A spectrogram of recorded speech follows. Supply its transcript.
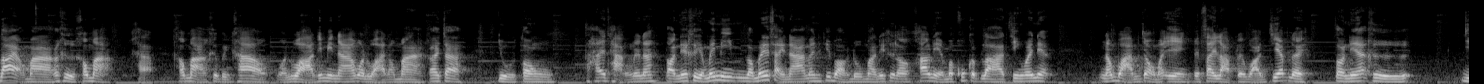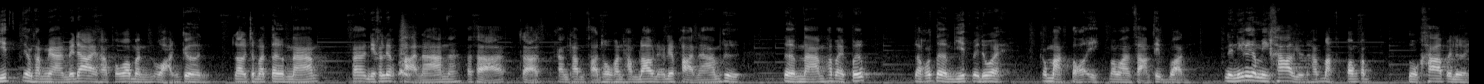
ได้ออกมาก็คือข้าวหมาก ครับข้าวหมากคือเป็นข้าวหวานๆที่มีน้ำหวานๆออกมา ก็จะอยู่ตรงท้ายถังเลยนะ ตอนนี้คือยังไม่มีเราไม่ได้ใส่น้ำนะที่บอกดูมานี่คือเราข้าวเหนียวมาคลุกกับลาทิ้งไว้เนี่ยน้ำหวานมันจะออกมาเองเป็นไซรัปเลยหวานเจี๊ยบเลย ตอนนี้คือยีสต์ยังทำงานไม่ได้ครับเพราะว่ามันหวานเกิน เราจะมาเติมน้ำถ้าอันนี้เขาเรียกผ่าน้ำนะภาษาภาษาการทำสารโทการทำเหล้าเนี่ยเรียกผ่าน้ำคือ เติมน้ำเข้าไปปุ๊บเราก็เติมยีสต์ไปด้วย ก็หมักต่ออีกประมาณ 30 วัน ในนี้ก็ยังมีข้าวอยู่นะครับ หมักพร้อมกับตัวข้าวไปเลย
